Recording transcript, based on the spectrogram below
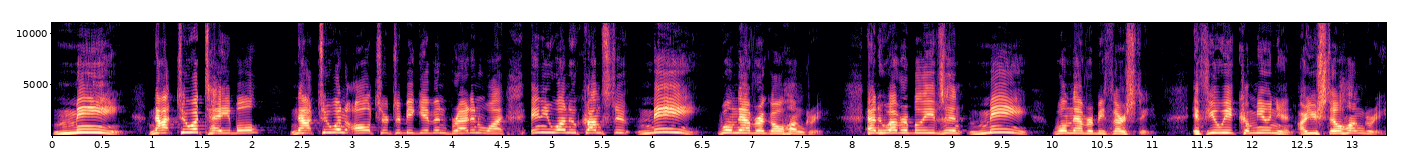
me, not to a table, not to an altar to be given bread and wine, anyone who comes to me will never go hungry. And whoever believes in me will never be thirsty. If you eat communion, are you still hungry?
